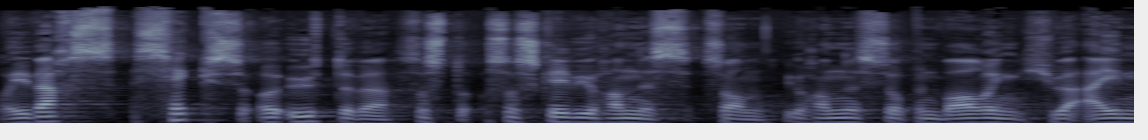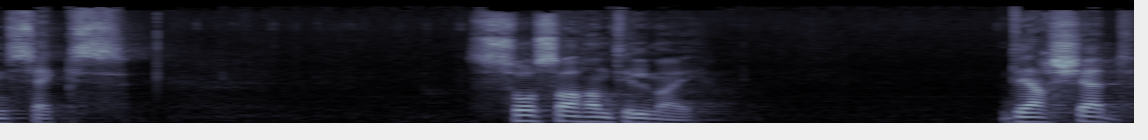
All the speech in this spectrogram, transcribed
Og I vers 6 og utover så, så skriver Johannes sånn Johannes' åpenbaring 21, 6. Så sa han til meg, det er skjedd.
